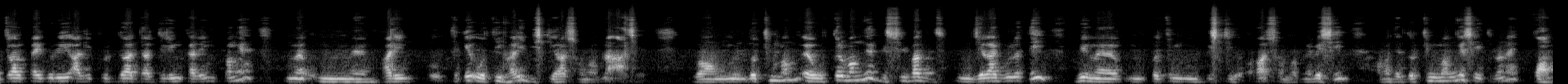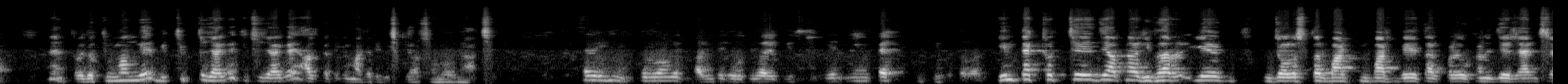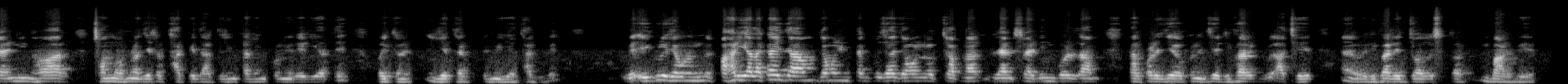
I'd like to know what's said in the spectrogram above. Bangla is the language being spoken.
জলপাইগুড়ি, আলিপুরদুয়ার, দার্জিলিং, কালিম্পংয়ে ভারী থেকে অতি ভারী বৃষ্টি হওয়ার সম্ভাবনা আছে। এবং দক্ষিণবঙ্গ উত্তরবঙ্গের বেশিরভাগ জেলাগুলোতেই প্রচুর বৃষ্টি হওয়ার সম্ভাবনা বেশি। আমাদের দক্ষিণবঙ্গে সেই তুলনায় কম। হ্যাঁ তবে দক্ষিণবঙ্গে বিক্ষিপ্ত জায়গায়, কিছু জায়গায় হালকা থেকে মাঝারি বৃষ্টি হওয়ার সম্ভাবনা আছে। স্যার, এই যে উত্তরবঙ্গে ভারী থেকে অতি ভারী বৃষ্টি, এর ইম্প্যাক্ট কি হতে পারে? ইম্প্যাক্ট হচ্ছে যে আপনার রিভার ইয়ে জলস্তর বাড়- বাড়বে তারপরে ওখানে যে ল্যান্ড স্লাইডিং হওয়ার সম্ভাবনা যেটা থাকে দার্জিলিং কালিম্পং এর এরিয়াতে ওইখানে ইয়ে থাকবে ইয়ে থাকবে। এইগুলো যেমন পাহাড়ি এলাকায় যা- যেমন ইম্প্যাক্ট বোঝায় যেমন হচ্ছে আপনার ল্যান্ড স্লাইডিং বললাম তারপরে যে ওখানে যে রিভার আছে হ্যাঁ, রিভারের জলস্তর বাড়বে।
